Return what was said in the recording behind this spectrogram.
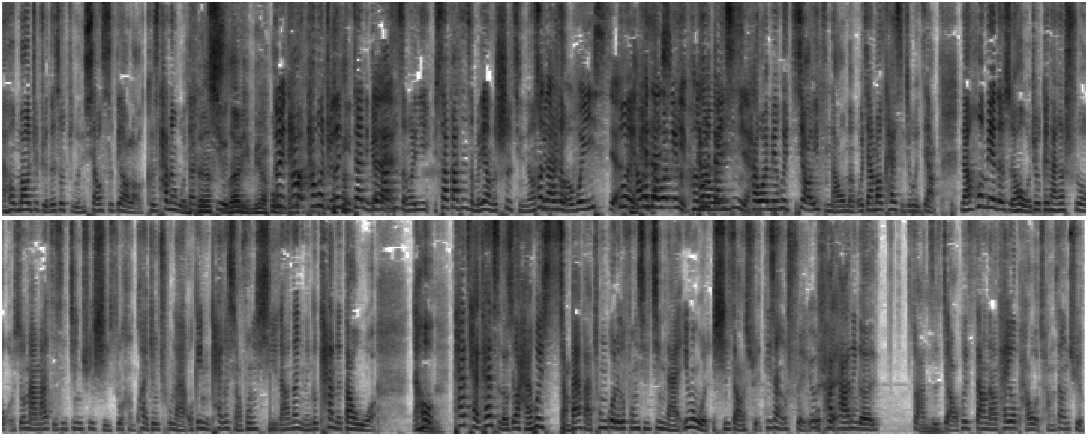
然后猫就觉得说主人消失掉了，可是它能闻到你的气味，死在里面。对它它会觉得你在里面发生什么一发发生什么样的事情，然后所以它就碰到什么危险，对，它会在外面心里碰到危他会担心你，它。外面会叫，一直挠门。我家猫开始就会这样，然后后面的时候我就跟它说：“我说妈妈只是进去洗漱，很快就出来，我给你开个小缝隙，然后让你能够看得到我。”然后他才开始的时候还会想办法通过那个缝隙进来，因为我洗澡水地上有水，有我怕水他那个爪子脚会脏，然后他又爬我床上去。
